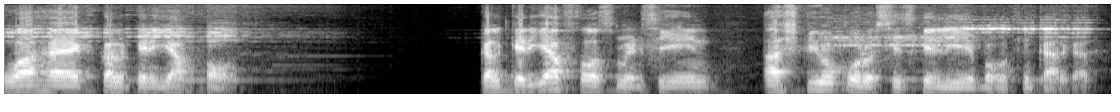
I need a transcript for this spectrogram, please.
वह है calcarea phos calcarea phos medicine osteoporosis के लिए बहुत ही कारगर। है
